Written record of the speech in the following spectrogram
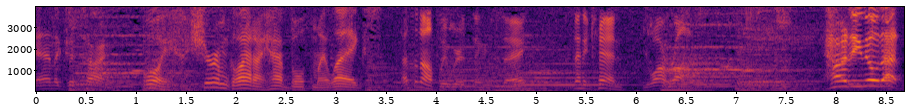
and a good time. Boy, I sure am glad I have both my legs. That's an awfully weird thing to say. But then again, you are Ross. How do you know that?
